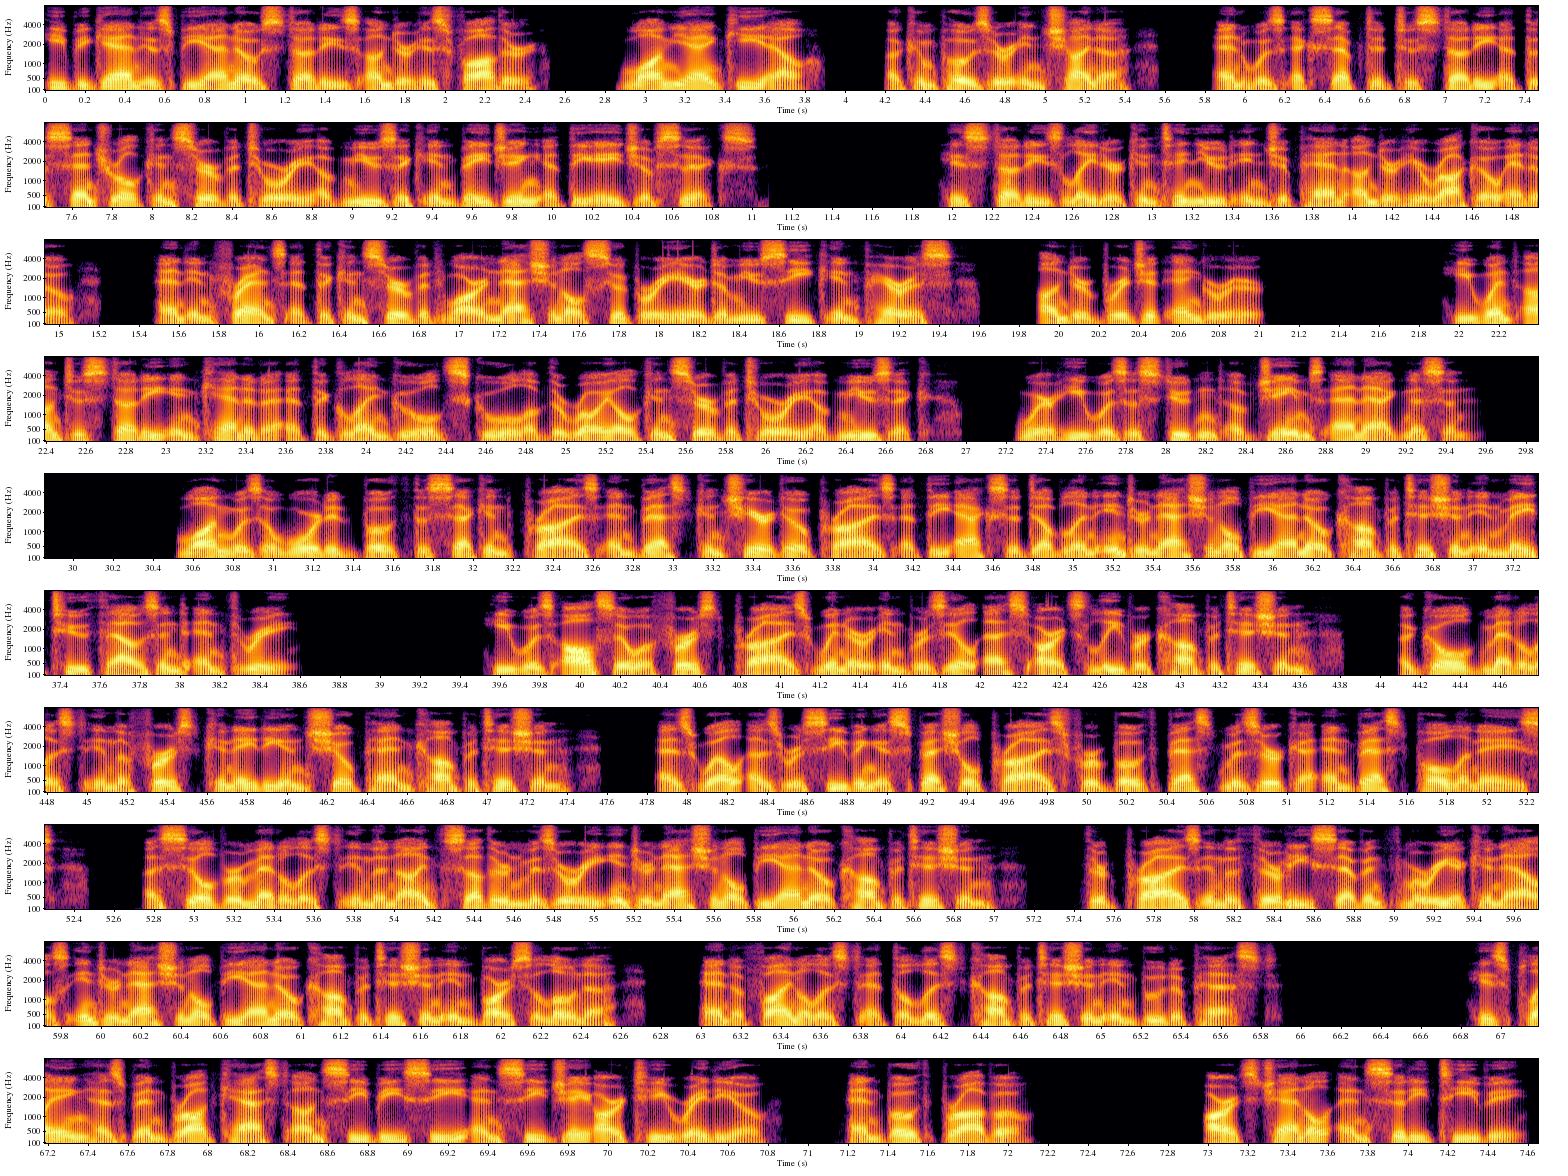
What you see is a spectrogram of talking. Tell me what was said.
He began his piano studies under his father, Wang Yangqiao, a composer in China, and was accepted to study at the Central Conservatory of Music in Beijing at the age of six. His studies later continued in Japan under Hiroko Edo, and in France at the Conservatoire National Supérieur de Musique in Paris, under Brigitte Engerer. He went on to study in Canada at the Glenn Gould School of the Royal Conservatory of Music, where he was a student of James Anagnoson. Wang was awarded both the second prize and best concerto prize at the AXA Dublin International Piano Competition in May 2003. He was also a first prize winner in Brazil's Arts Lever competition, a gold medalist in the first Canadian Chopin competition, as well as receiving a special prize for both Best Mazurka and Best Polonaise, a silver medalist in the 9th Southern Missouri International Piano Competition, third prize in the 37th Maria Canals International Piano Competition in Barcelona, and a finalist at the Liszt competition in Budapest. His playing has been broadcast on CBC and CJRT Radio, and both Bravo, Arts Channel and City TV.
